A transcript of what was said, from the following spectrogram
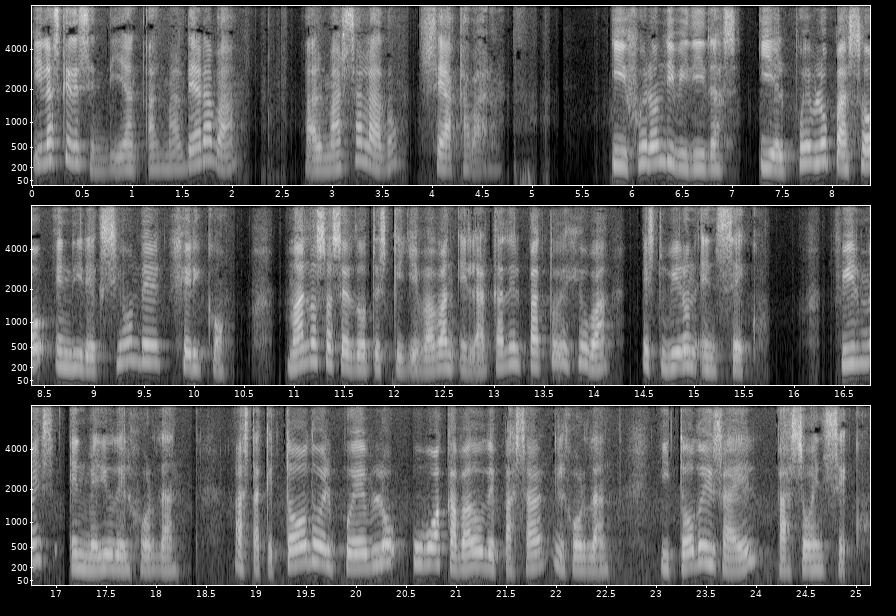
y las que descendían al mar de Arabá, al mar salado, se acabaron. Y fueron divididas, y el pueblo pasó en dirección de Jericó. Mas los sacerdotes que llevaban el arca del pacto de Jehová estuvieron en seco, firmes en medio del Jordán, hasta que todo el pueblo hubo acabado de pasar el Jordán, y todo Israel pasó en seco.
